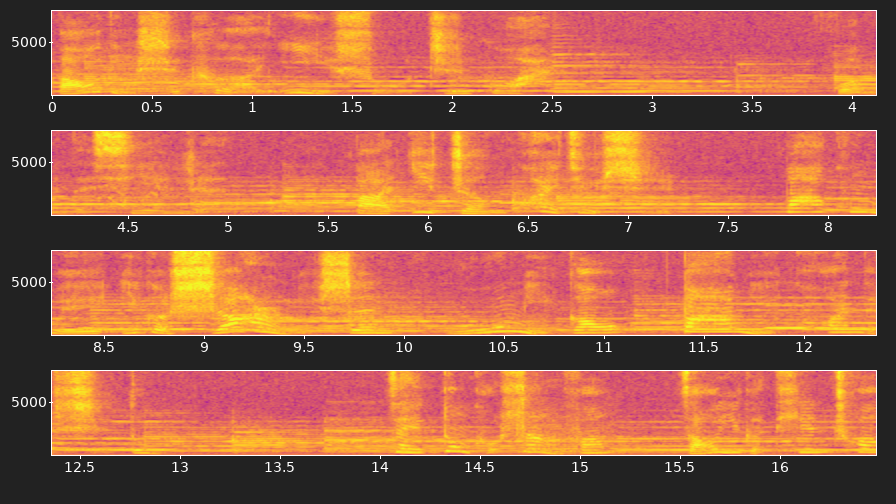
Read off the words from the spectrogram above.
宝顶石刻艺术之冠。我们的先人把一整块巨石挖空为一个十二米深、五米高、八米宽的石洞，在洞口上方凿一个天窗，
